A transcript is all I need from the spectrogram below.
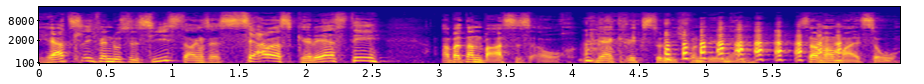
herzlich, wenn du sie siehst, sagen sie Servus, dich, aber dann war's es auch. Mehr kriegst du nicht von denen. sagen wir mal so.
